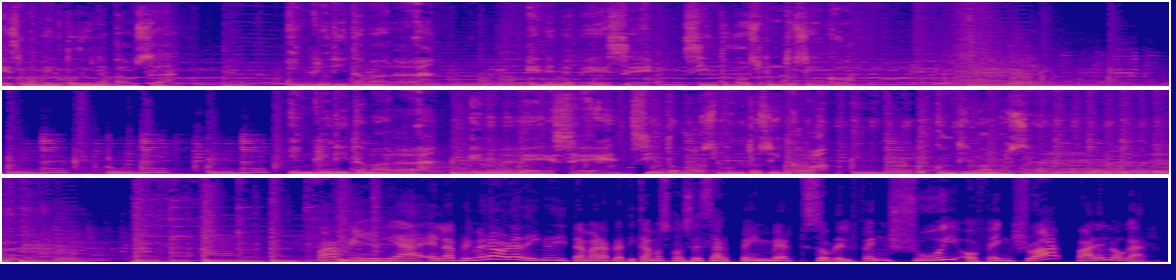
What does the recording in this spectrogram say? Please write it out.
Es momento de una pausa. Ingrid y Tamara, en MBS 102.5. Ingrid y Tamara, en MBS 102.5. Continuamos. Familia, en la primera hora de Ingrid y Tamara platicamos con César Peinbert sobre el Feng Shui o Feng Shui para el hogar.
